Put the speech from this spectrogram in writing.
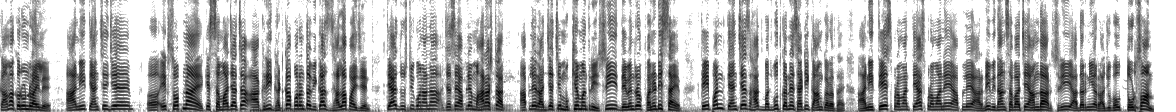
कामं करून राहिले. आणि त्यांचे जे एक स्वप्न आहे की समाजाच्या आखरी घटकापर्यंत विकास झाला पाहिजे. त्याच दृष्टिकोनानं जसे आपल्या महाराष्ट्रात आपले राज्याचे मुख्यमंत्री श्री देवेंद्र फडणवीस साहेब ते पण त्यांचेच हात मजबूत करण्यासाठी काम करत आहे. आणि तेच प्रमाण त्याचप्रमाणे आपले आर्णी विधानसभाचे आमदार श्री आदरणीय राजूभाऊ तोडसाम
